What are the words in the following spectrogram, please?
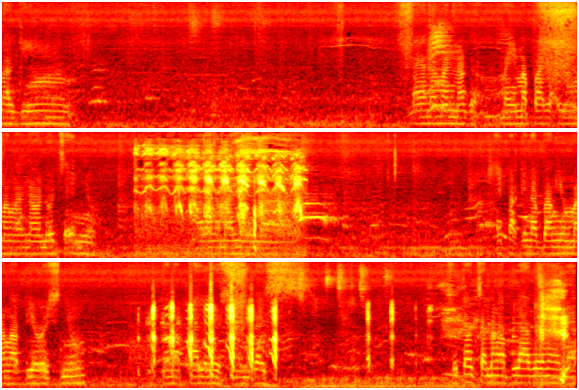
maging para naman mag, may mapala yung mga nanonood sa inyo. Para naman may ma, may pakinabang yung mga viewers nyo, mga followers nyo guys. Shout out sa mga vlogger na na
